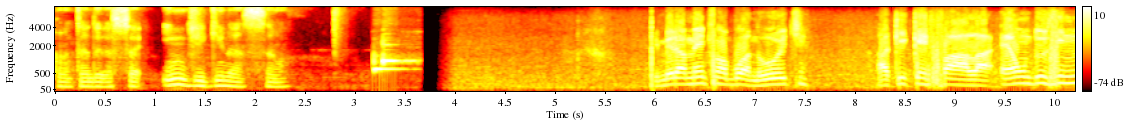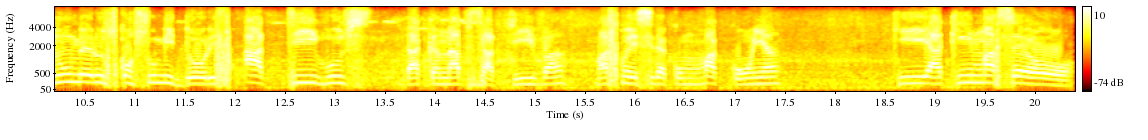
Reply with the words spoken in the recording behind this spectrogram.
contando a sua indignação. Primeiramente, uma boa noite. Aqui quem fala é um dos inúmeros consumidores ativos da cannabis ativa, mais conhecida como maconha, que aqui em Maceió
